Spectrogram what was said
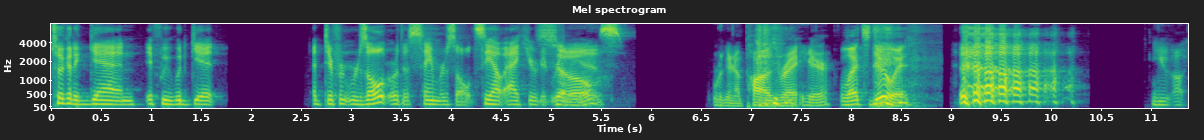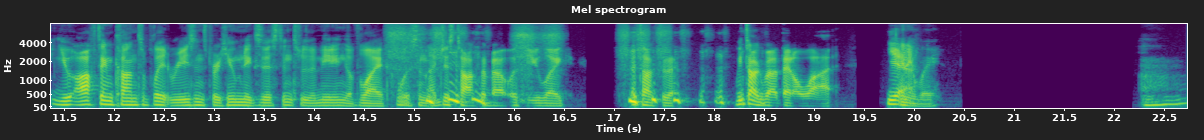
took it again, if we would get a different result or the same result. See how accurate it So- really is. we're gonna pause right here. Let's do it. You uh, you often contemplate reasons for human existence or the meaning of life. Listen, I just talked about with you like I talked to that. We talk about that a lot. yeah. Anyway. Um,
